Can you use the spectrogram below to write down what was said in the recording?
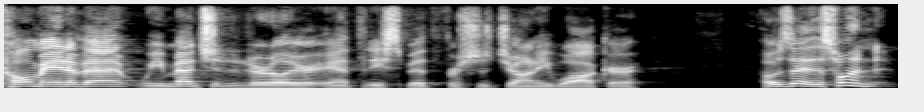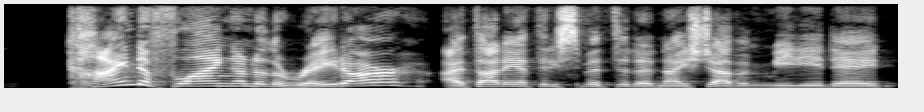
Co-main event, we mentioned it earlier, Anthony Smith versus Johnny Walker. Jose, this one kind of flying under the radar. I thought Anthony Smith did a nice job at media day,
